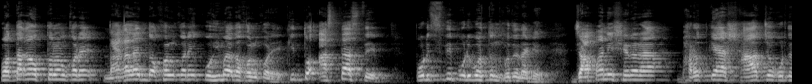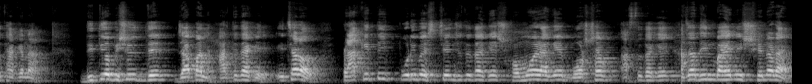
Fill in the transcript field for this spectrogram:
পতাকা উত্তোলন করে, নাগাল্যান্ড দখল করে, কোহিমা দখল করে। কিন্তু আস্তে আস্তে পরিস্থিতি পরিবর্তন হতে থাকে। জাপানি সেনারা ভারতকে আর সাহায্য করতে থাকে না। দ্বিতীয় বিশ্বযুদ্ধে জাপান হারতে থাকে। এছাড়াও প্রাকৃতিক পরিবেশ চেঞ্জ হতে থাকে, সময়ের আগে বর্ষা আসতে থাকে। আজাদিন বাহিনীর সেনারা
